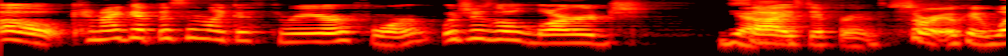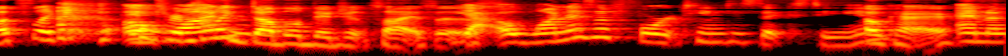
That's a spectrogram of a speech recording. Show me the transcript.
Oh, can I get this in like a three or a four? Which is a large Yeah. size difference. Sorry, okay, what's like in terms of like double digit sizes? Yeah, a one is a 14 to 16. Okay. And a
